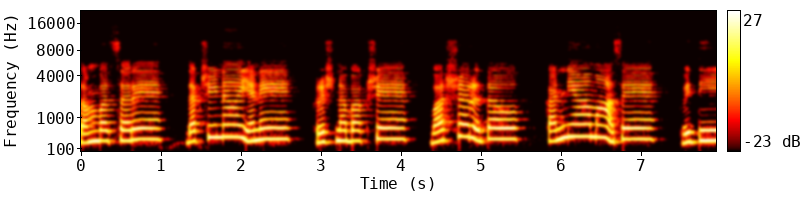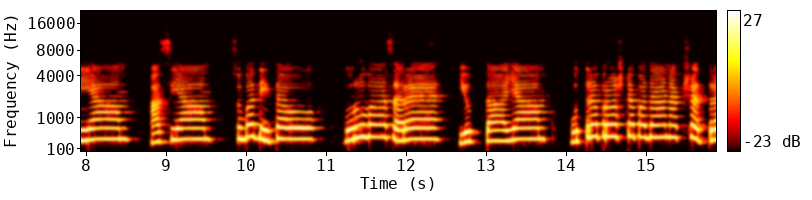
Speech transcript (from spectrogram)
संवत्सरे दक्षिणायने कृष्णपक्षे वर्षऋतौ कन्यामासे द्वितीयाम् अस्यां सुबदितौ उरुवासर युक्तायाम् उत्तरप्रोष्ठपदा नक्षत्र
